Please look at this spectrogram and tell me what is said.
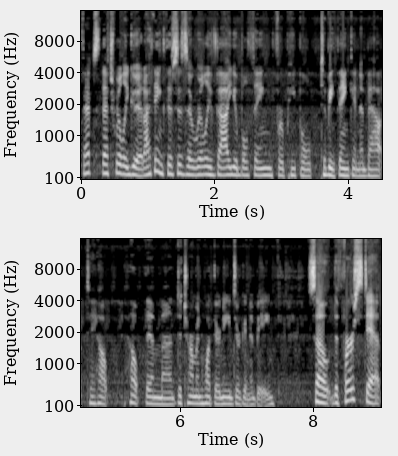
that's that's really good. I think this is a really valuable thing for people to be thinking about to help help them uh, determine what their needs are going to be. So the first step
